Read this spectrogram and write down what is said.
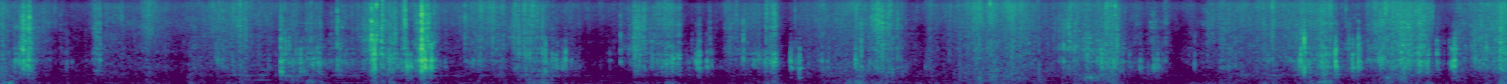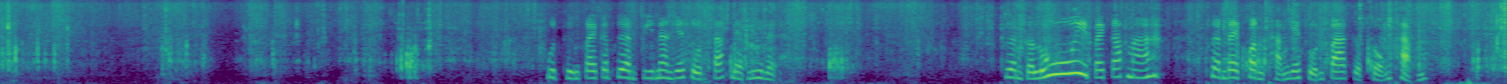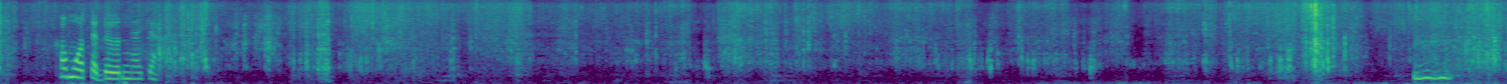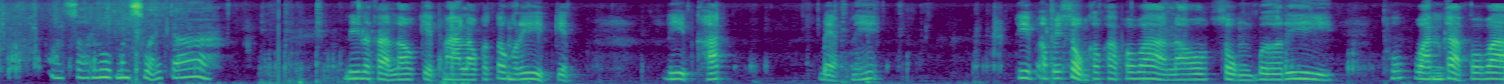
พูดถึงไปกับเพื่อนปีนั้นยายสนตักแบบนี้แหละ เพื่อนก็ลุยไปกลับมา เพื่อนได้ค่อนถังยายสวนปลาเกือบสองถังเขามัวแต่เดินไงจ้ะออนซอนลูกมันสวยจ้า นี่แหละค่ะ เราเก็บมาเราก็ต้องรีบเก็บรีบคัดแบบนี้ รีบเอาไปส่งเขาค่ะ เพราะว่าเราส่งเบอร์รี่ ทุกวันค่ะ เพราะว่า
